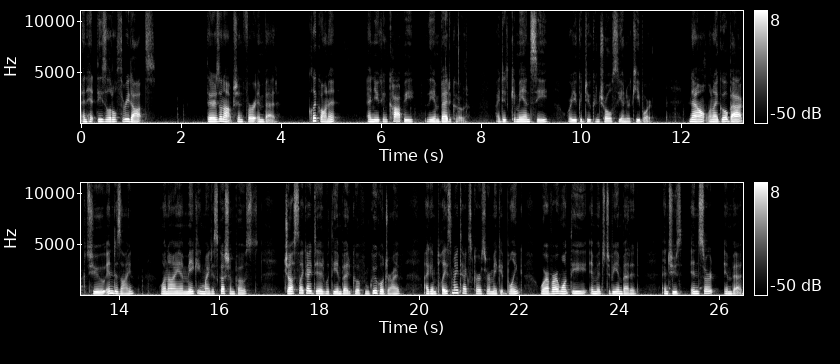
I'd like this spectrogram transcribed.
and hit these little three dots, there's an option for embed. Click on it and you can copy the embed code. I did Command C or you could do Control C on your keyboard. Now, when I go back to InDesign, when I am making my discussion posts, just like I did with the embed code from Google Drive, I can place my text cursor and make it blink wherever I want the image to be embedded and choose Insert Embed.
